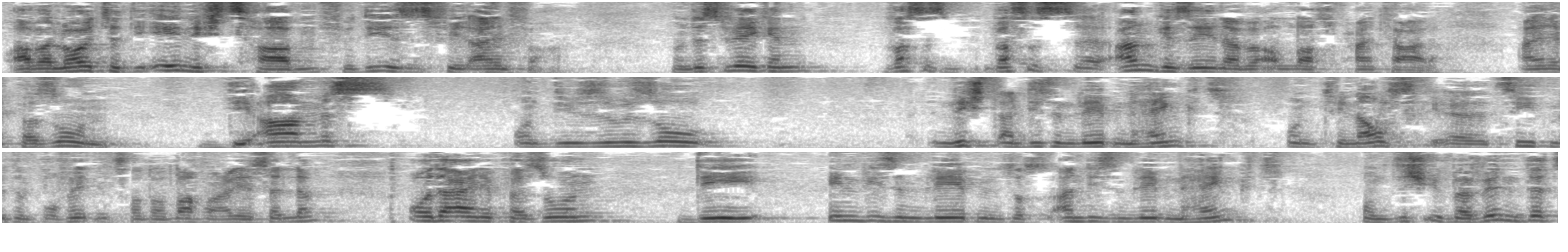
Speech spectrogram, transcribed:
Aber Leute, die eh nichts haben, für die ist es viel einfacher. Und deswegen, was ist, was ist äh, angesehener bei Allah subhanahu wa ta'ala? Eine Person, die arm ist und die sowieso nicht an diesem Leben hängt und hinauszieht mit dem Propheten sallallahu alaihi wasallam oder eine Person, die in diesem Leben, an diesem Leben hängt und sich überwindet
